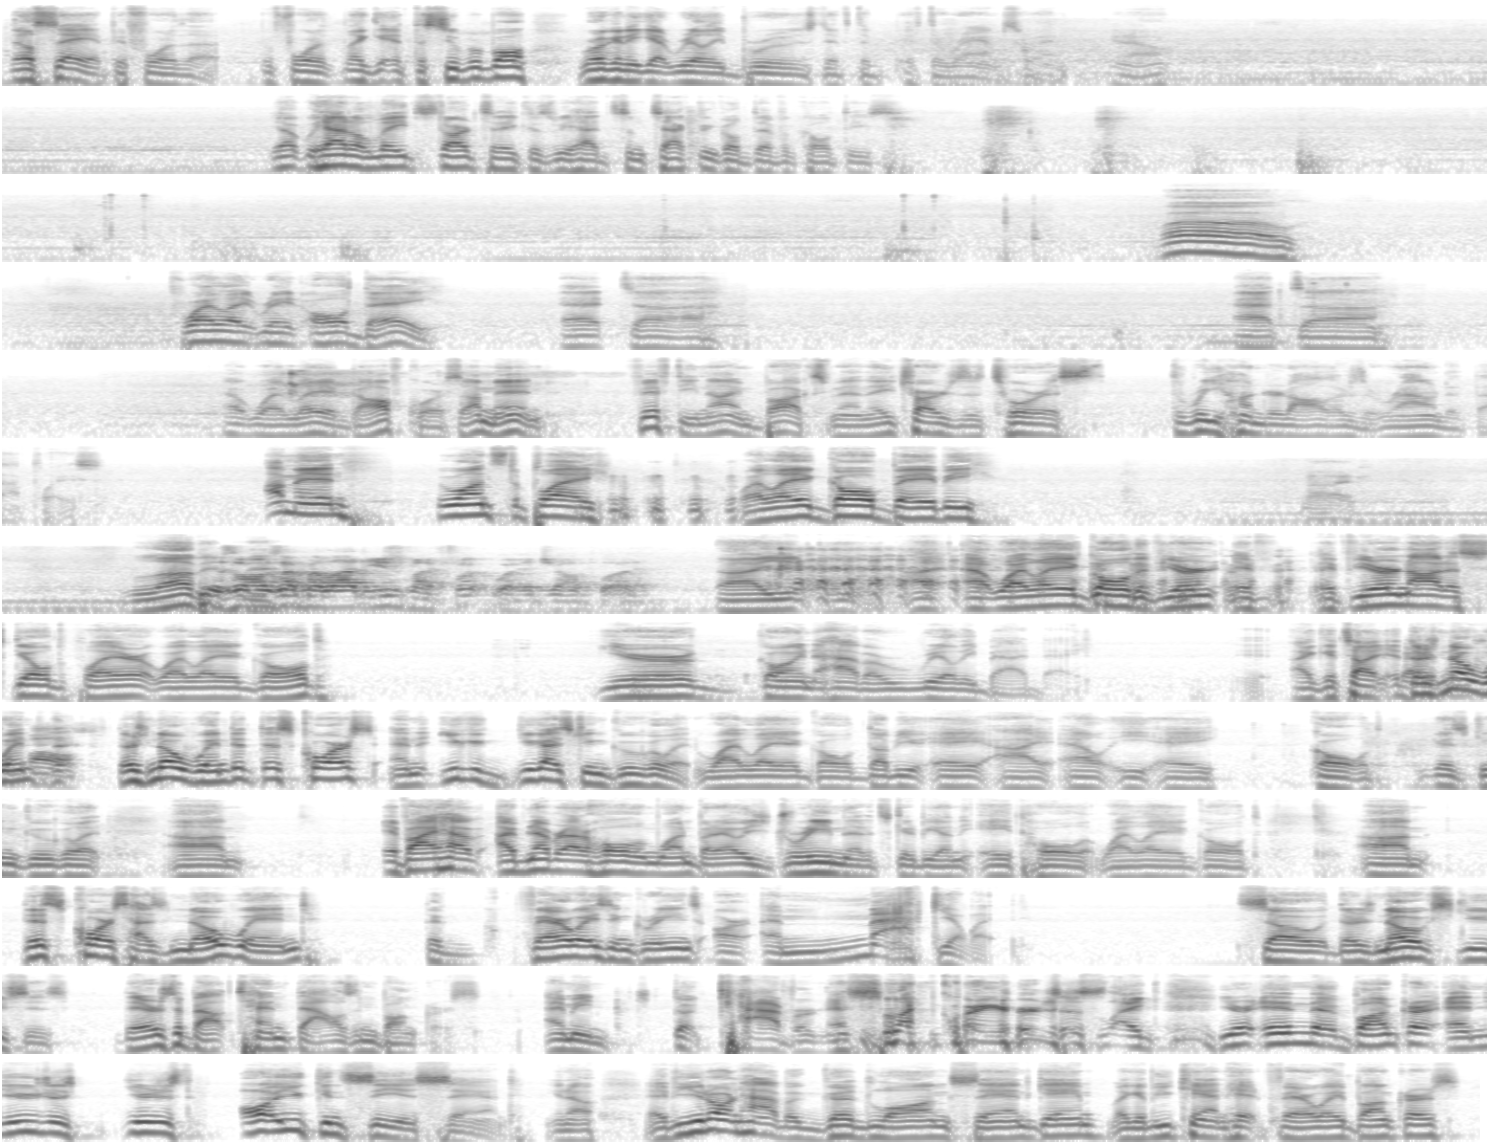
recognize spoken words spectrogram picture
They'll say it before the before like at the Super Bowl, we're going to get really bruised if the if the Rams win, you know. Yep, we had a late start today because we had some technical difficulties. Whoa. Twilight rate all day at uh, at uh, at Wailea Golf Course. I'm in. 59 bucks, man. They charge the tourists $300 a round at that place. I'm in. Who wants to play? Wailea Gold, baby. Nice. Love it. As long man. as I'm allowed to use my foot wedge, I'll play. Uh, you, at Wailea Gold, if you're if if you're not a skilled player at Wailea Gold, you're going to have a really bad day. I can tell you, better there's no wind. There's no wind at this course, and you could you guys can Google it. Wailea Gold, W A I L E A Gold. You guys can Google it. Um, if I have, I've never had a hole in one, but I always dream that it's going to be on the eighth hole at Wailea Gold. Um, this course has no wind. The fairways and greens are immaculate. So there's no excuses. There's about 10,000 bunkers. I mean, the cavernous, like where you're just like, you're in the bunker and you just, you're just, all you can see is sand. You know, if you don't have a good long sand game, like if you can't hit fairway bunkers,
